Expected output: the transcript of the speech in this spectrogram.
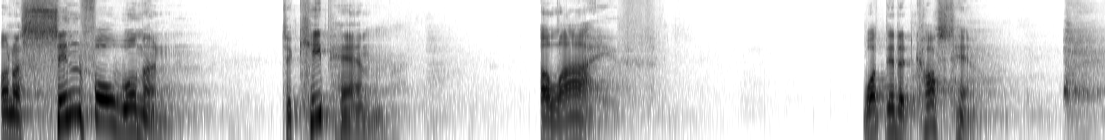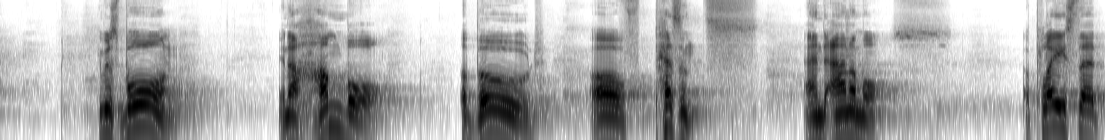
on a sinful woman to keep him alive. What did it cost him? He was born in a humble abode of peasants and animals, a place that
